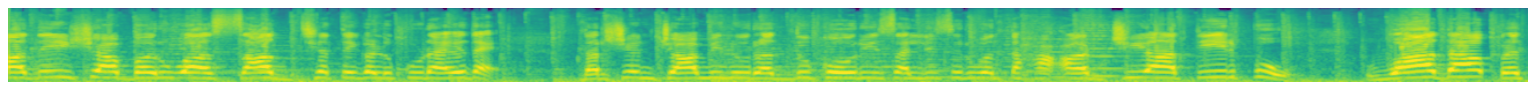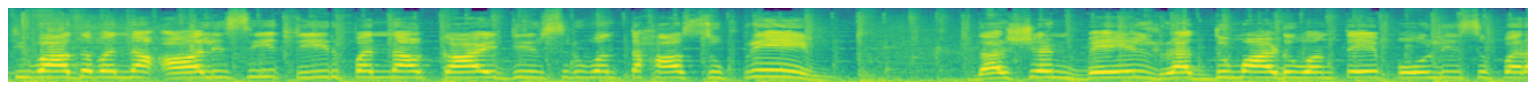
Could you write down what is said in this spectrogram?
ಆದೇಶ ಬರುವ ಸಾಧ್ಯತೆಗಳು ಕೂಡ ಇದೆ. ದರ್ಶನ್ ಜಾಮೀನು ರದ್ದು ಕೋರಿ ಸಲ್ಲಿಸಿರುವಂತಹ ಅರ್ಜಿಯ ತೀರ್ಪು, ವಾದ ಪ್ರತಿವಾದವನ್ನ ಆಲಿಸಿ ತೀರ್ಪನ್ನ ಕಾಯ್ದಿರಿಸಿರುವಂತಹ ಸುಪ್ರೀಂ ದರ್ಶನ್ ಬೇಲ್ ರದ್ದು ಮಾಡುವಂತೆ ಪೊಲೀಸ್ ಪರ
